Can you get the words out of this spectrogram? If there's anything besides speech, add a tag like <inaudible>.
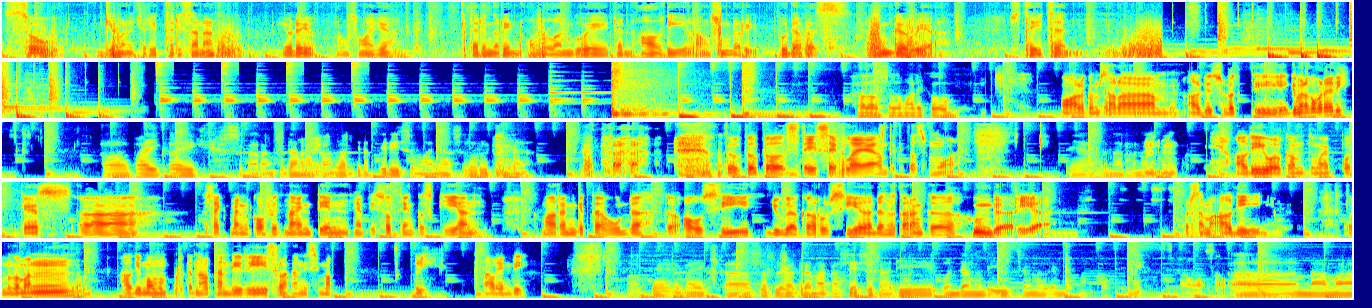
So, gimana cerita di sana? Yaudah yuk, langsung aja kita dengerin obrolan gue dan Aldi langsung dari Budapest, Hungaria. Stay tuned. Halo, assalamualaikum. Waalaikumsalam, Aldi Subekti. Gimana kabarnya, Di? Uh, baik baik. Sekarang sedang mengkarantina diri semuanya seluruh dunia. <laughs> betul, betul, betul. Stay safe lah ya untuk kita semua. Iya benar benar. Mm -hmm. Aldi, welcome to my podcast. Uh, segmen COVID-19 episode yang kesekian. Kemarin kita udah ke Aussie, juga ke Rusia, dan sekarang ke Hungaria bersama Aldi. Teman-teman, Aldi mau memperkenalkan diri, silakan disimak. Wih, kenalin di. Oke, baik. Uh, sebelumnya terima kasih sudah diundang di channel yang bermanfaat ini. Sama-sama. Uh, nama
